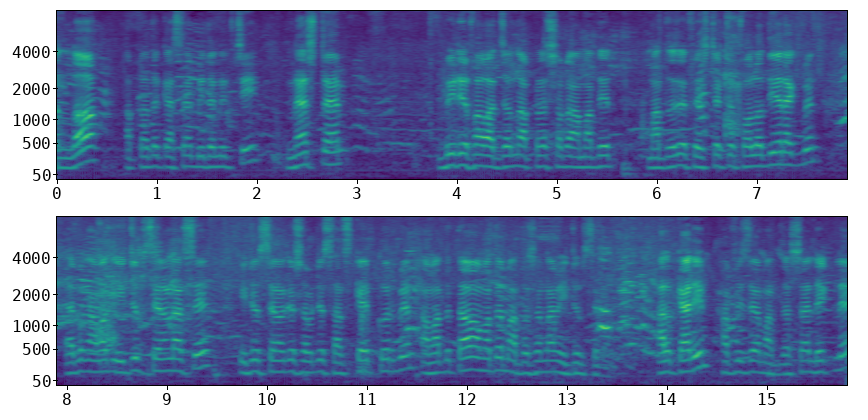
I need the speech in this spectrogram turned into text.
আল্লাহ আপনাদের কাছে আমি বিদায় নিচ্ছি। নেক্সট টাইম ভিডিও পাওয়ার জন্য আপনারা সবাই আমাদের মাদ্রাসার ফেসটা একটু ফলো দিয়ে রাখবেন এবং আমাদের ইউটিউব চ্যানেল আছে। ইউটিউব চ্যানেলকে সবাই একটু সাবস্ক্রাইব করবেন। আমাদের তাও আমাদের মাদ্রাসার নাম ইউটিউব চ্যানেল আল কারিম হাফিজা মাদ্রাসা লিখলে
